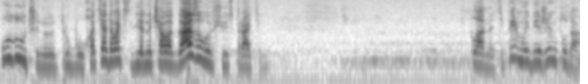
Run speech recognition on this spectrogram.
улучшенную трубу. Хотя давайте для начала газовую всю истратим. Ладно, теперь мы бежим туда.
